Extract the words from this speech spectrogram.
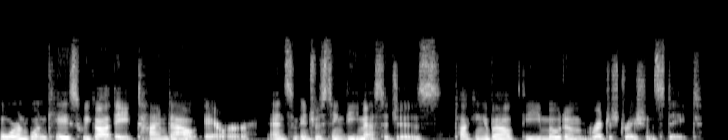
or in one case we got a timed out error and some interesting D messages talking about the modem registration state.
